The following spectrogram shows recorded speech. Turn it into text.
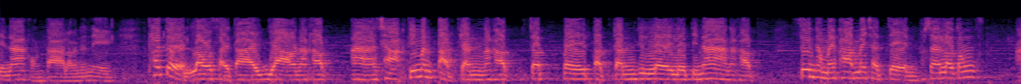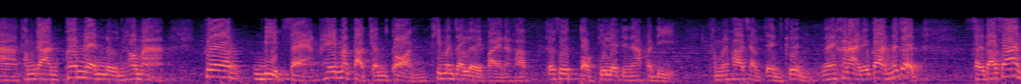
ตินาของตาเรานั่นเอง ถ้าเกิดเราสายตายาวนะครับอ่าฉากที่มันตัดกันนะครับ จะไปตัดกันเลยเรตินานะครับ ซึ่งทำให้ภาพไม่ชัดเจน เพราะฉะนั้นเราต้องอาทำการเพิ่มเลนส์นูนเข้ามา เพื่อบีบแสงให้มาตัดกันก่อนที่มันจะเลยไปนะครับ ก็คือตกที่เรตินาพอดีทำให้ภาพชัดเจนขึ้น ในขณะเดียวกันถ้าเกิดสายตาสั้น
